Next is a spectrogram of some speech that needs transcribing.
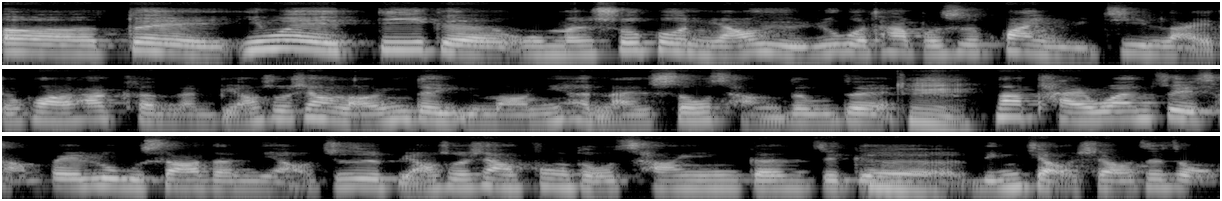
呃，对，因为第一个我们说过，鸟语如果它不是换羽季来的话，它可能，比方说像老鹰的羽毛，你很难收藏，对不对？对。那台湾最常被路杀的鸟，就是比方说像凤头苍鹰跟这个菱角鸮这种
